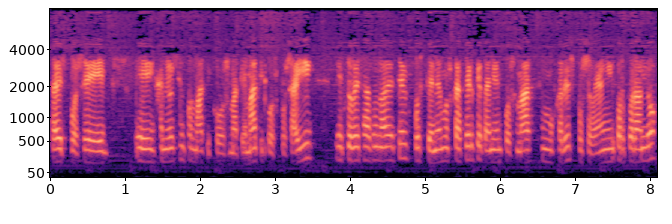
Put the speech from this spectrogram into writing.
¿sabes? Pues eh, eh, ingenieros informáticos, matemáticos, pues ahí, en toda esa zona de pues tenemos que hacer que también pues más mujeres pues se vayan incorporando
